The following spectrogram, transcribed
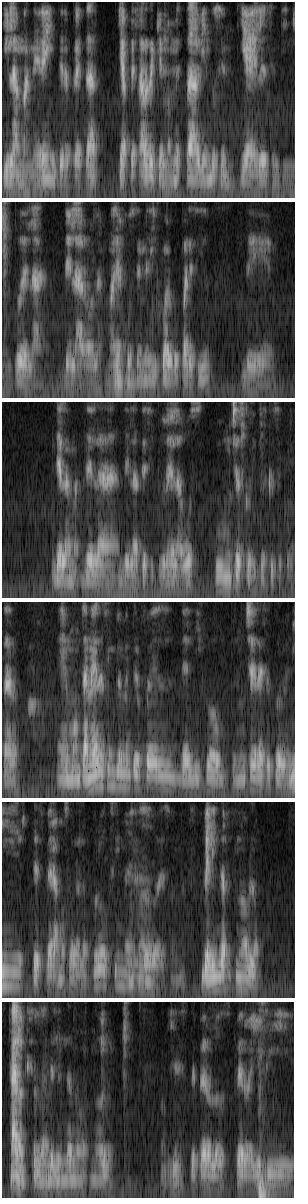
y la manera de interpretar, que a pesar de que no me estaba viendo, sentía él el sentimiento de la, de la rola. María Ujú. José me dijo algo parecido de, de, la, de, la, de la tesitura de la voz. Hubo muchas cositas que se cortaron. Eh, Montaner simplemente fue el, él dijo, pues muchas gracias por venir, te esperamos para la próxima y Ajá. todo eso. ¿no? Belinda no habló. Ah, no quiso hablar. Belinda no, no habló. Ok. Y este, pero los, pero ellos sí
